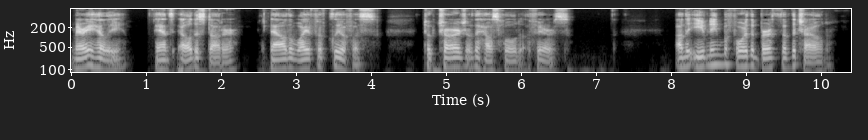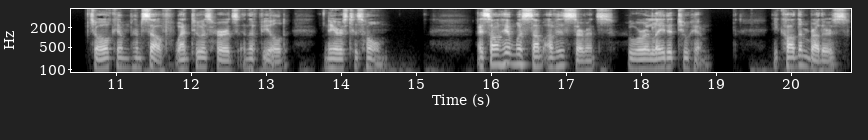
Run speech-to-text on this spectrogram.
Mary Heli, Anne's eldest daughter, now the wife of Cleophas, took charge of the household affairs. On the evening before the birth of the child, Joachim himself went to his herds in the field nearest his home. I saw him with some of his servants who were related to him. He called them brothers,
